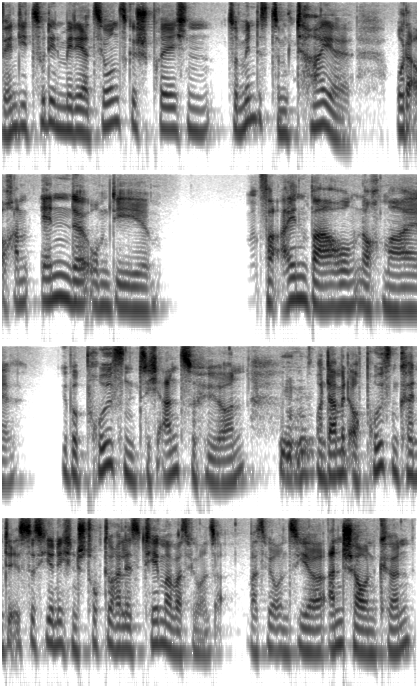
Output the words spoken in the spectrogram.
wenn die zu den Mediationsgesprächen zumindest zum Teil oder auch am Ende um die Vereinbarung nochmal überprüfend sich anzuhören mhm. und damit auch prüfen könnte, ist das hier nicht ein strukturelles Thema, was wir uns, was wir uns hier anschauen können,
